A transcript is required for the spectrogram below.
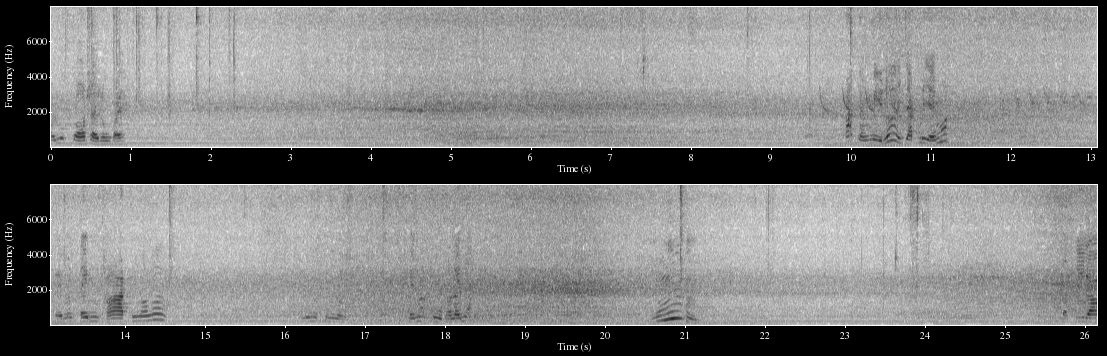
เอาลูกตอใส่ลงไป พักอย่างมีเลยจัดไม่ใหญ่มด แต่มันเต็มถาดพี่น้องเอ้ยนี่มากินหน่อยไปมากูดอะไรเนี่ย อืมปักกีลา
